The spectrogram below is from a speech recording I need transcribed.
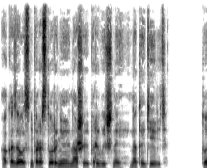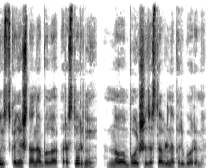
оказалась не просторнее нашей привычной на Т-9. То есть, конечно, она была просторнее, но больше заставлена приборами.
